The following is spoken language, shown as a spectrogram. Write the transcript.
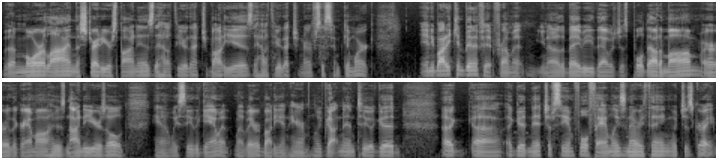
The more aligned, the straighter your spine is, the healthier that your body is, the healthier that your nerve system can work. Anybody can benefit from it. You know, the baby that was just pulled out of mom or the grandma who's 90 years old. You know, we see the gamut of everybody in here. We've gotten into a good a, uh, a good niche of seeing full families and everything, which is great.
